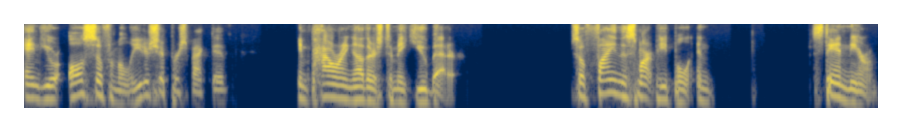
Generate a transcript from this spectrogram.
and you're also from a leadership perspective empowering others to make you better. So find the smart people and stand near them,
